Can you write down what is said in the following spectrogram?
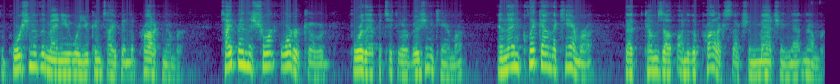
the portion of the menu where you can type in the product number. Type in the short order code for that particular vision camera and then click on the camera that comes up under the product section matching that number.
